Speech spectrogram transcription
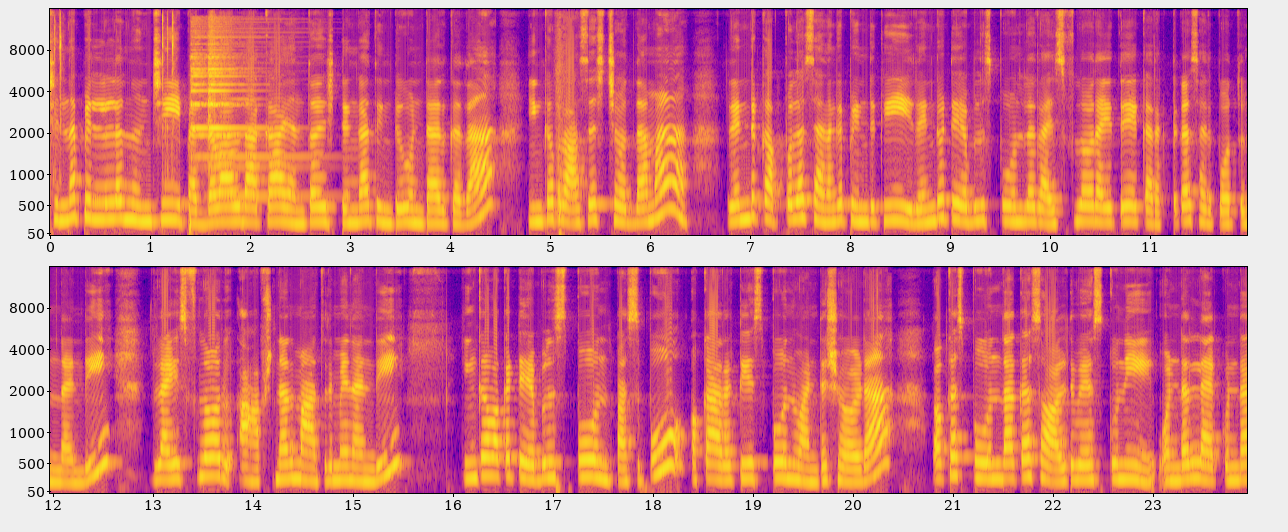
చిన్న పిల్లల నుంచి పెద్దవాళ్ళ దాకా ఎంతో ఇష్టంగా తింటూ ఉంటారు కదా. ఇంకా ప్రాసెస్ చూద్దామా? రెండు కప్పుల శనగపిండికి రెండు టేబుల్ స్పూన్ల రైస్ ఫ్లోర్ అయితే కరెక్ట్గా సరిపోతుందండి. రైస్ ఫ్లోర్ ఆప్షనల్ మాత్రమేనండి. ఇంకా ఒక టేబుల్ స్పూన్ పసుపు ఒక అర టీ స్పూన్ వంట సోడా ఒక స్పూన్ దాకా సాల్ట్ వేసుకుని ఉండలు లేకుండా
